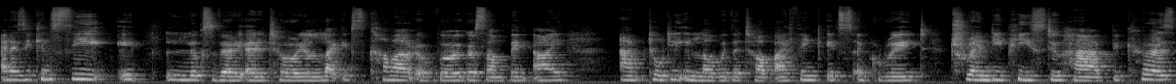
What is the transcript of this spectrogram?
and as you can see it looks very editorial like it's come out of vogue or something. I am totally in love with the top. I think it's a great trendy piece to have because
